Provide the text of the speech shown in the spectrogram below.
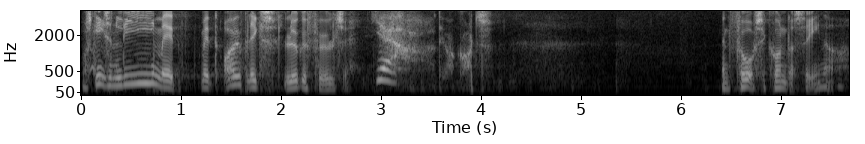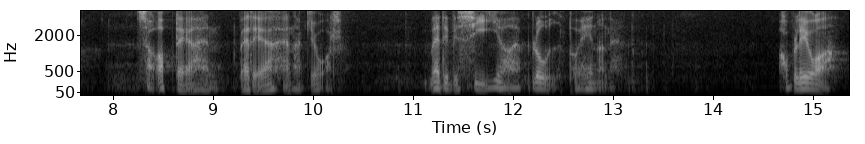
Måske sådan lige med et, med et øjebliks lykkefølelse. Ja, yeah, det var godt. Men få sekunder senere, så opdager han, hvad det er, han har gjort. Hvad det vil sige at have blod på hænderne. Oplever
